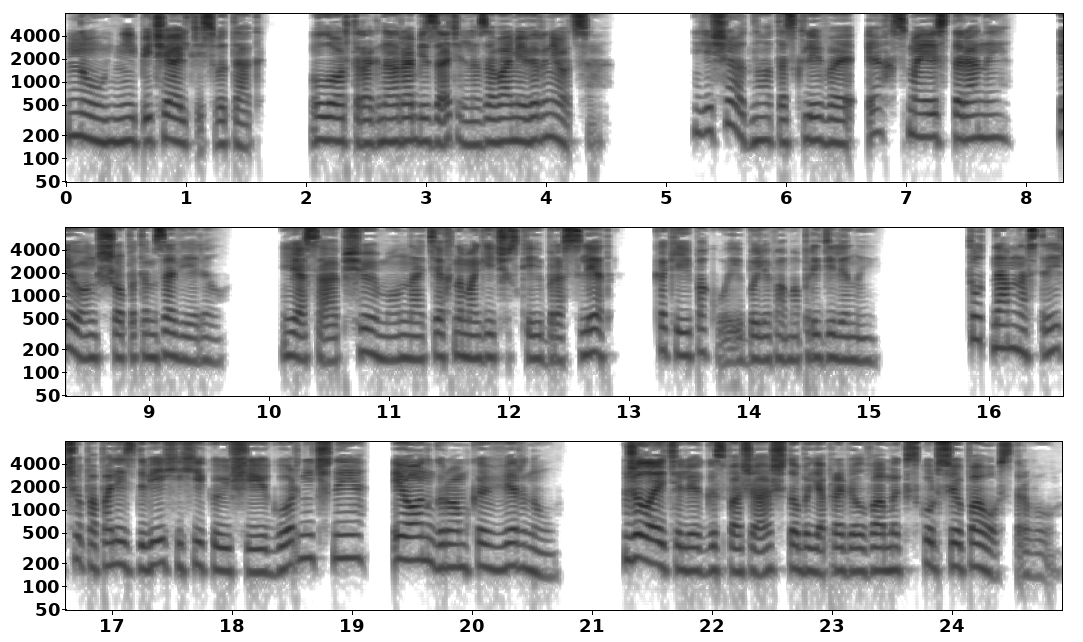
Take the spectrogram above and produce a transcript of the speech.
«Ну, не печальтесь вы так. Лорд Рагнар обязательно за вами вернется. Еще одно тоскливое эх с моей стороны, и он шепотом заверил. Я сообщу ему на техномагический браслет, какие покои были вам определены. Тут нам навстречу попались две хихикающие горничные, и он громко ввернул. «Желаете ли, госпожа, чтобы я провел вам экскурсию по острову?»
